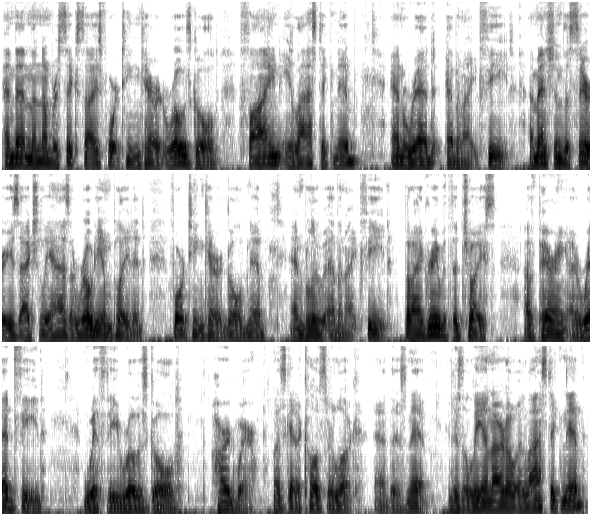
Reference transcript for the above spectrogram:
and then the number six size 14 karat rose gold fine elastic nib and red ebonite feed. I mentioned the series actually has a rhodium plated 14 karat gold nib and blue ebonite feed, but I agree with the choice of pairing a red feed with the rose gold hardware. Let's get a closer look at this nib. It is a Leonardo elastic nib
